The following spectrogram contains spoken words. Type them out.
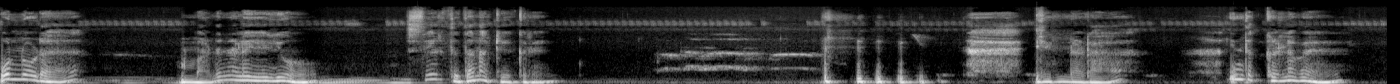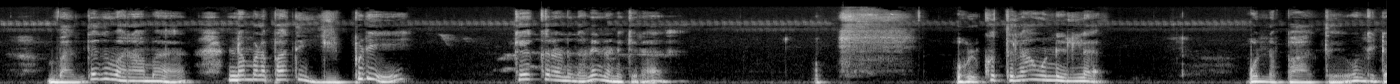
உன்னோட மனநிலையையும் சேர்த்து தான் நான் கேட்குறேன் என்னடா? இந்த கிழவை வந்ததும் வராம நம்மளை பார்த்து இப்படி கேட்குறான்னு தானே நினைக்கிற? உள்குத்துலாம் ஒன்றும் இல்லை. உன்னை பார்த்து உன்கிட்ட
